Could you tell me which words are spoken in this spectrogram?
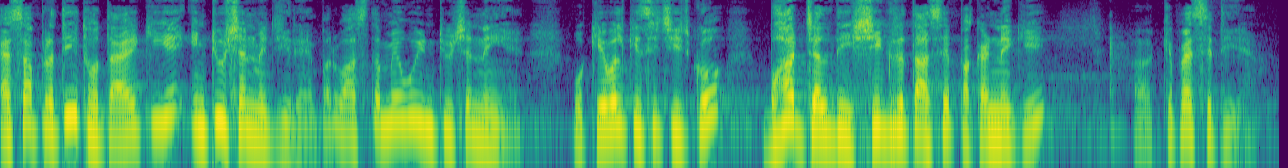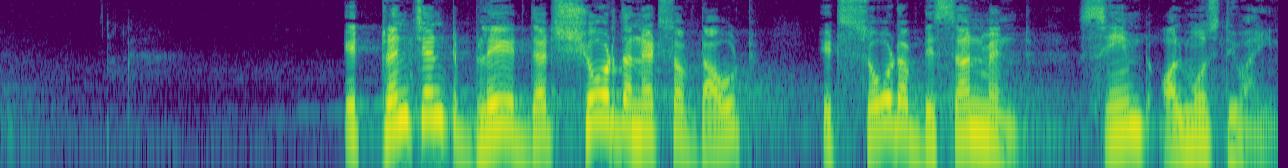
ऐसा प्रतीत होता है कि ये इंट्यूशन में जी रहे हैं, पर वास्तव में वो इंट्यूशन नहीं है। वो केवल किसी चीज़ को बहुत जल्दी, शीघ्रता से पकड़ने की कैपेसिटी है। A trenchant blade that shore the nets of doubt its sword of discernment seemed almost divine.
